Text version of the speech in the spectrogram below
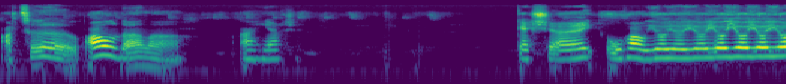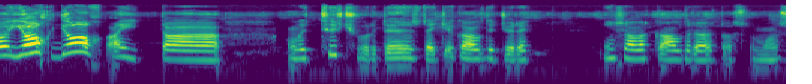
Açıl. Al da ala. Ah yaxşı. Qəşəng. Oha yo yo yo yo yo yo yo yox yox. Ay da. Allah tük vurdu. Özdəki qaldı görək. İnşallah qaldırar dostumuz.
